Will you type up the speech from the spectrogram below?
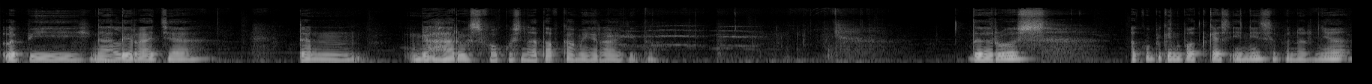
lebih ngalir aja dan nggak harus fokus natap kamera gitu. Terus aku bikin podcast ini sebenarnya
